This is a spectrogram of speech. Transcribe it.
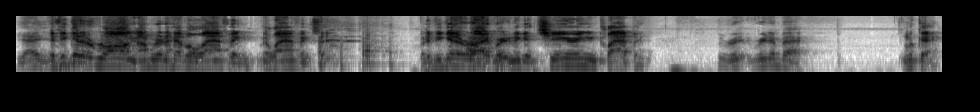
Yeah. if you get it wrong, I'm gonna have a laughing a laughing sound. but if you get it right, right, we're read- gonna get cheering and clapping. Re- read them back. Okay.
